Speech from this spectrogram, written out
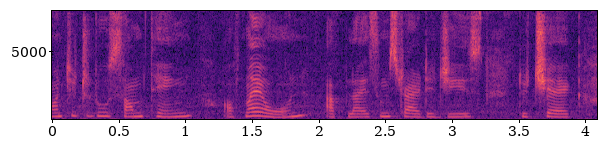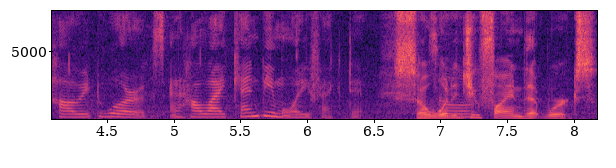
wanted to do something of my own apply some strategies to check how it works and how i can be more effective So, what did you find that works?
